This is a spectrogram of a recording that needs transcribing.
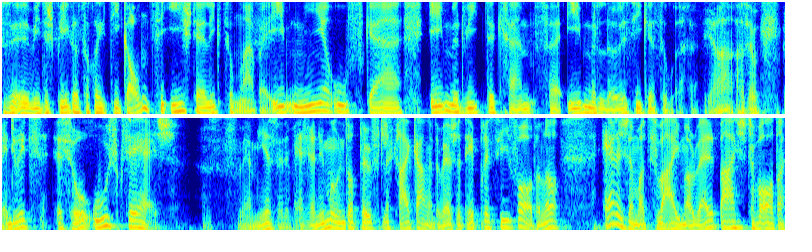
widerspiegelt so ein bisschen die ganze Einstellung zum Leben. Nie aufgeben, immer weiterkämpfen, immer Lösungen suchen. Ja, also wenn du jetzt so ausgesehen hast, wäre mir so, wäre ja nicht mehr unter die Öffentlichkeit gegangen, da wärst du depressiv geworden. Oder? Er ist einmal zweimal Weltmeister geworden,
